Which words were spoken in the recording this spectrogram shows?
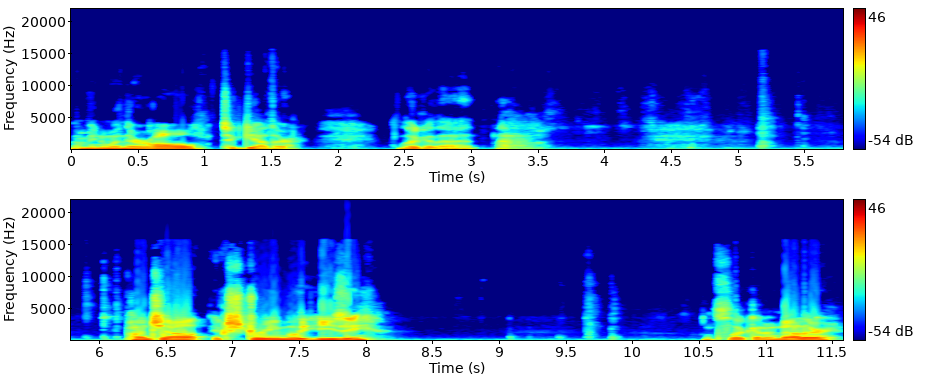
I mean, when they're all together. Look at that. Punch out extremely easy. Let's look at another.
